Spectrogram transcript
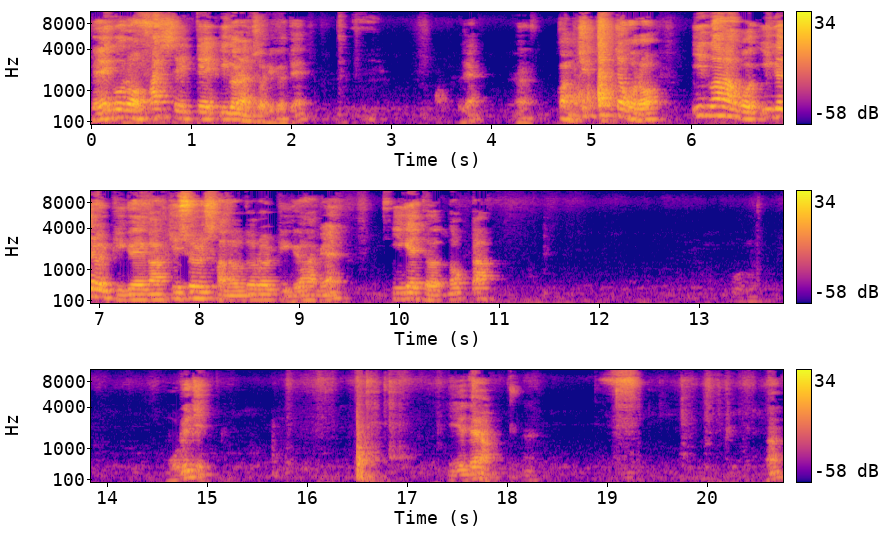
100으로 봤을 때 이거란 소리거든. 그래? 어. 그럼 직접적으로 이거하고 이거를 비교해가 기술 선호도를 비교하면 이게 더 높다? 모르지? 이해되나? 어?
